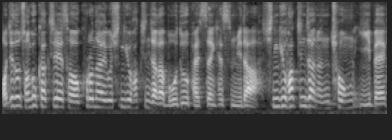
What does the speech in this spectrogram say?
어제도 전국 각지에서 코로나19 신규 확진자가 모두 발생했습니다. 신규 확진자는 총 299명이고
